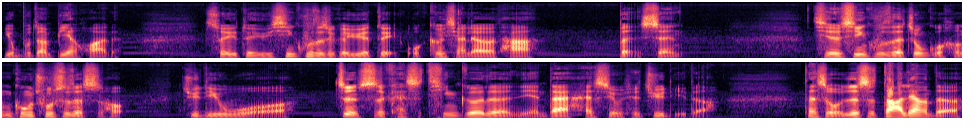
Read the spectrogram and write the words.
又不断变化的。所以，对于新裤子这个乐队，我更想聊聊它本身。其实，新裤子在中国横空出世的时候，距离我正式开始听歌的年代还是有些距离的。但是我认识大量的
